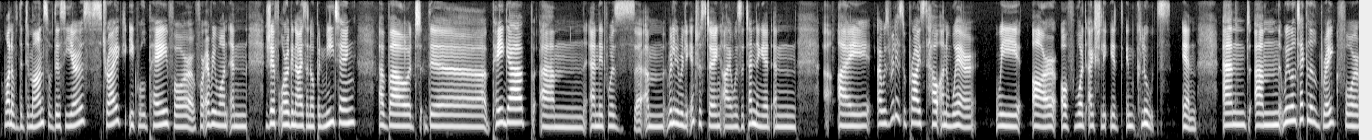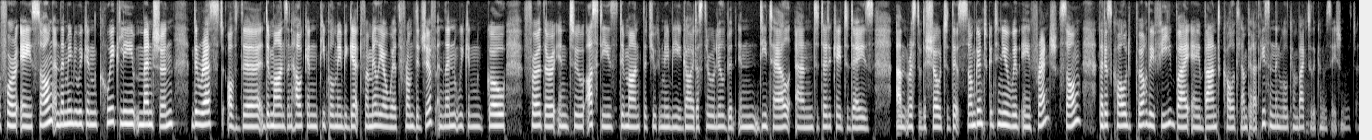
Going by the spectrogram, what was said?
one of the demands of this year's strike equal pay for for everyone and JIF organized an open meeting about the pay gap um, and it was uh, um, really really interesting. I was attending it and i i was really surprised how unaware we are of what actually it includes in and um, we will take a little break for for a song and then maybe we can quickly mention the rest of the demands and how can people maybe get familiar with from the JIF and then we can go further into ASTI's demand that you can maybe guide us through a little bit in detail and dedicate today's um, rest of the show to this. So i'm going to continue with a french song that is called peur des filles by a band called l'impératrice and then we'll come back to the conversation with jessica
